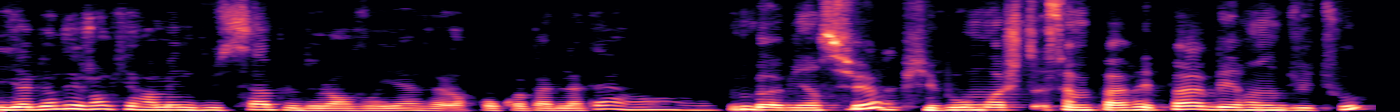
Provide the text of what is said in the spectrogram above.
Il y a bien des gens qui ramènent du sable de leur voyage, alors pourquoi pas de la terre hein Bah, bien sûr. Puis bon, moi, je- ça me paraît pas aberrant du tout.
